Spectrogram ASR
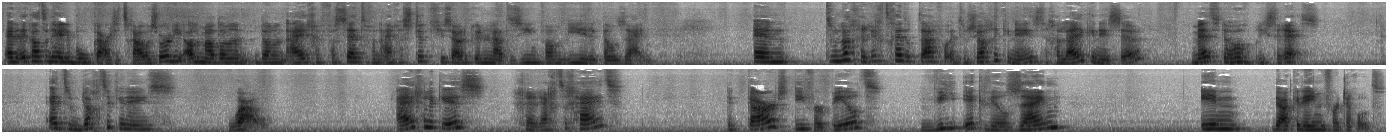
En ik had een heleboel kaarten trouwens hoor, die allemaal dan een, dan een eigen facet of een eigen stukje zouden kunnen laten zien van wie wil ik dan zijn. En toen lag gerechtigheid op tafel en toen zag ik ineens de gelijkenissen met de hoge priesteres. En toen dacht ik ineens, wauw. Eigenlijk is gerechtigheid de kaart die verbeeldt wie ik wil zijn in de Academie voor Tarot.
